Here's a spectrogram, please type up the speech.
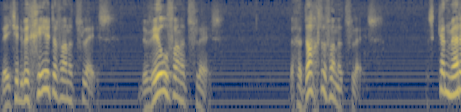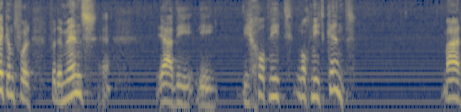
Weet je de begeerte van het vlees, de wil van het vlees, de gedachten van het vlees. Dat is kenmerkend voor, voor de mens ja, die, die, die God niet, nog niet kent. Maar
